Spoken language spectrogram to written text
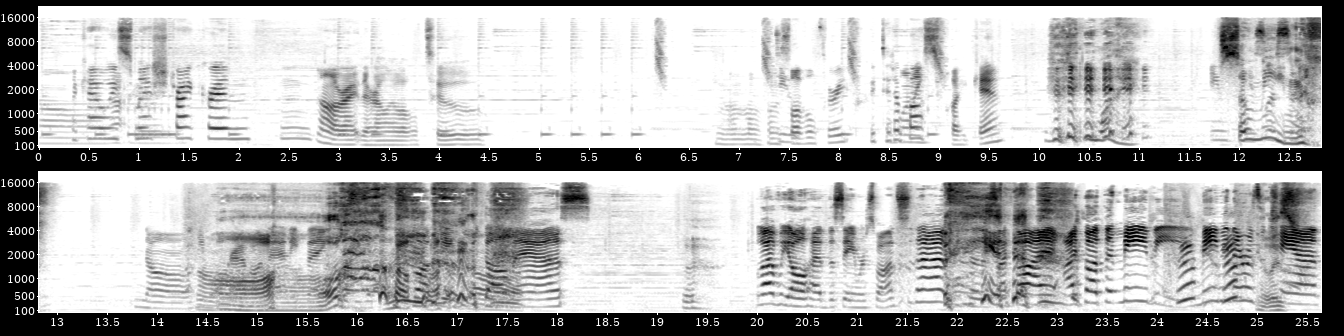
No. Look how we not smashed really. Striker. Hmm, alright, they're only level 2. No, no you level 3. We did a wanna- boss fight, Cam. Why? He's- So he's mean. listening. No, he won't grab on anything. Aw. He's fucking dumbass. Glad we all had the same response to that because I thought I thought that maybe maybe there was It a was chance.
